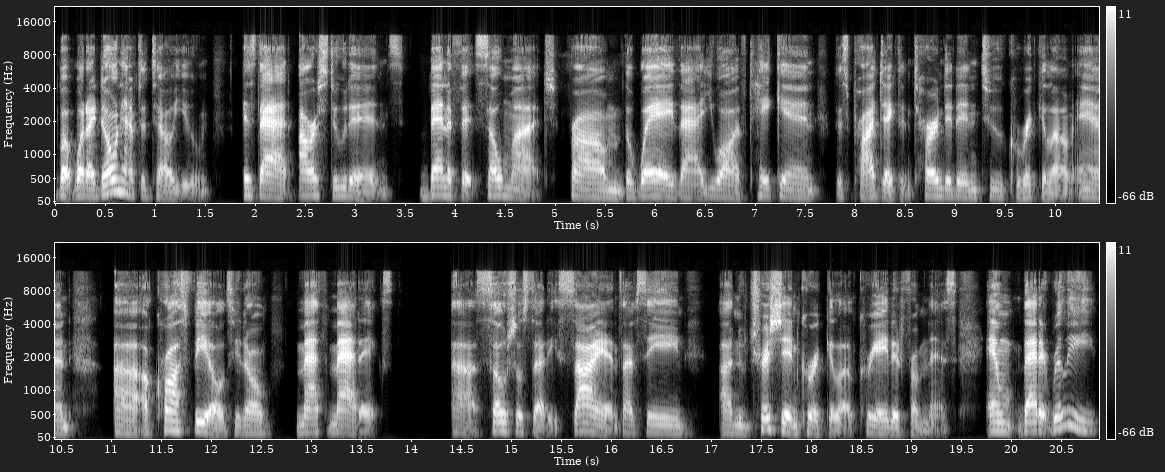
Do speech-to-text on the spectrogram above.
But what I don't have to tell you is that our students benefit so much from the way that you all have taken this project and turned it into curriculum and uh, across fields, you know, mathematics, uh, social studies, science. I've seen a nutrition curriculum created from this, and that it really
